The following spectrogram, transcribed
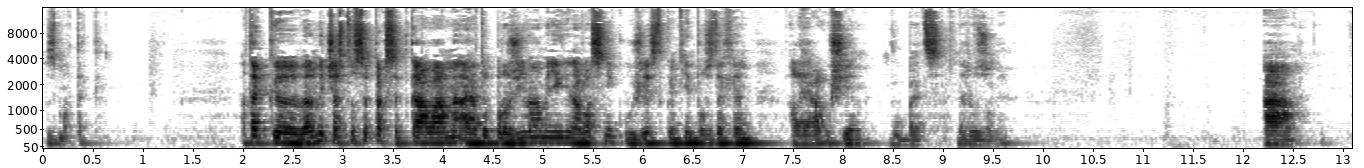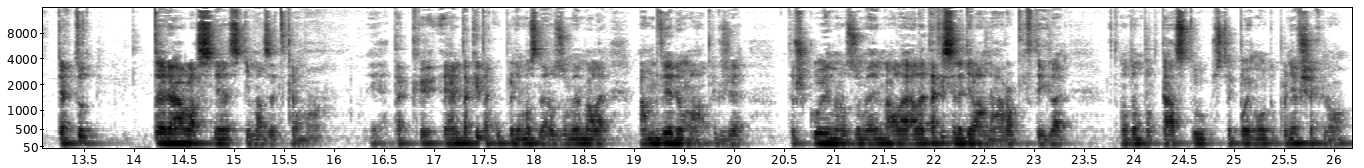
zmatek. A tak eh, velmi často se pak setkáváme, a já to prožívám někdy na vlastní kůži s takovým tím pozdechem, ale já už jim vůbec nerozumím. A jak to teda vlastně s těma zetkama je? Tak já jim taky tak úplně moc nerozumím, ale mám dvě doma, takže trošku jim rozumím, ale, ale taky se nedělám nároky v, téhle, v tomto podcastu prostě pojmout úplně všechno,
